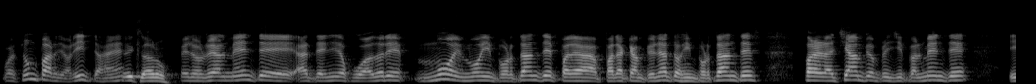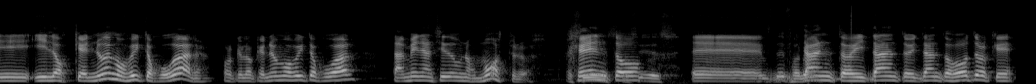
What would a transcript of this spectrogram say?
pues un par de horitas, ¿eh? Sí, claro. pero realmente ha tenido jugadores muy, muy importantes para, para campeonatos importantes, para la Champions principalmente, y, y los que no hemos visto jugar, porque los que no hemos visto jugar también han sido unos monstruos. Gento, es. eh, Stefano. tantos y tantos y tantos otros que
